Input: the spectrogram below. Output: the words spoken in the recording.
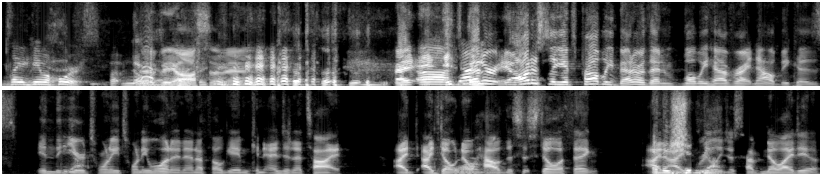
It's like a game of horse, but no. That'd be awesome, man. I- Uh, it's better. Honestly, it's probably better than what we have right now because in the year 2021, an NFL game can end in a tie. I I don't know how this is still a thing. I, I shouldn't really be. just have no idea.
